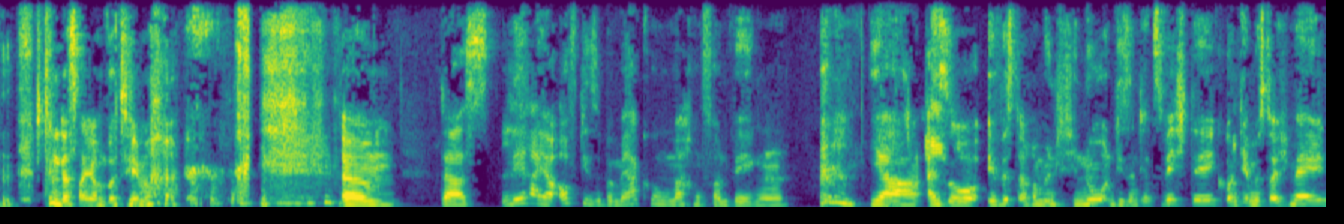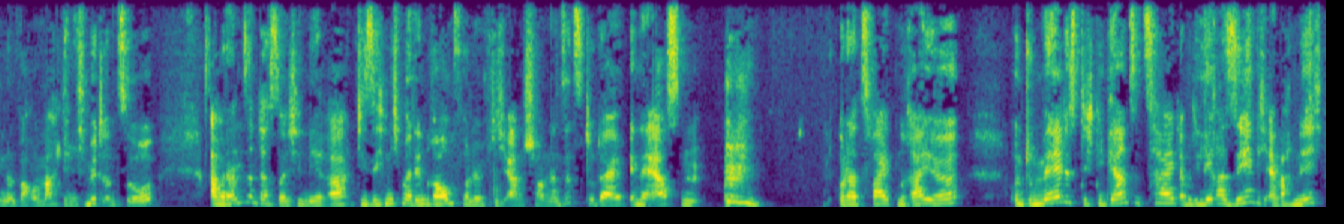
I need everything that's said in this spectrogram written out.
stimmt, das war ja unser Thema. ähm, dass Lehrer ja oft diese Bemerkungen machen von wegen, ja, also ihr wisst eure mündlichen Noten, die sind jetzt wichtig und ihr müsst euch melden und warum macht ihr nicht mit und so. Aber dann sind das solche Lehrer, die sich nicht mal den Raum vernünftig anschauen. Dann sitzt du da in der ersten oder zweiten Reihe und du meldest dich die ganze Zeit, aber die Lehrer sehen dich einfach nicht,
